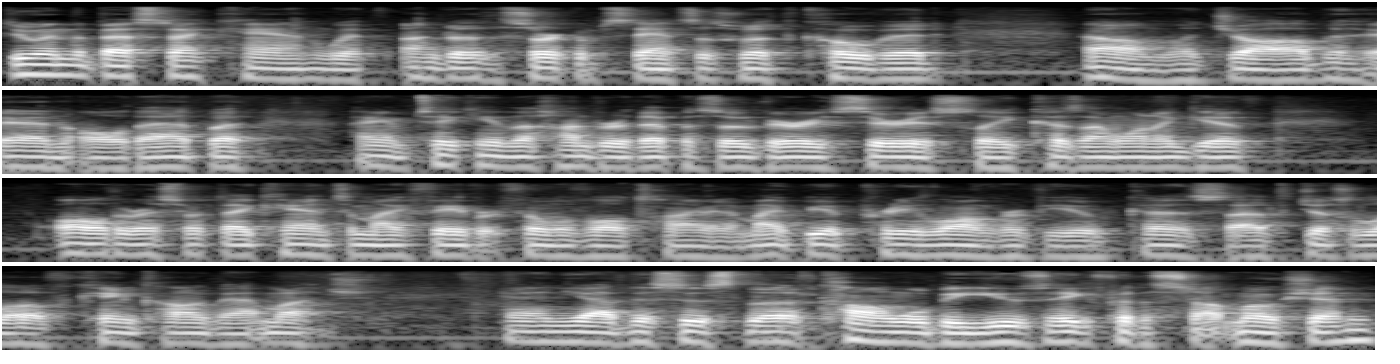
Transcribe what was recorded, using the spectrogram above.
doing the best I can with under the circumstances with COVID, um, a job, and all that. But I am taking the 100th episode very seriously because I want to give all the respect I can to my favorite film of all time. And it might be a pretty long review because I just love King Kong that much. And yeah, this is the Kong we'll be using for the stop motion,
